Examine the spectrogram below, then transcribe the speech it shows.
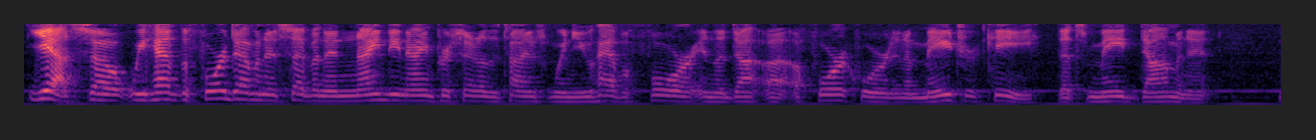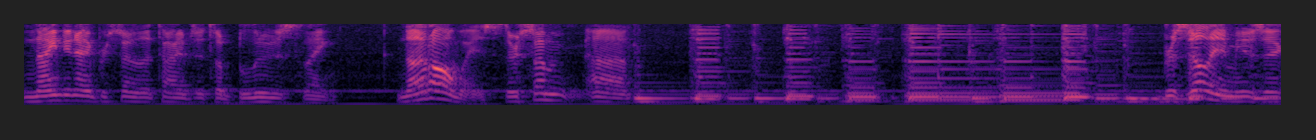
yeah, so we have the four dominant seven, and 99% of the times when you have a four in the uh, a four chord in a major key that's made dominant, 99% of the times it's a blues thing. Not always. There's some uh, Brazilian music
